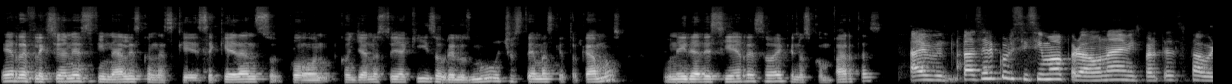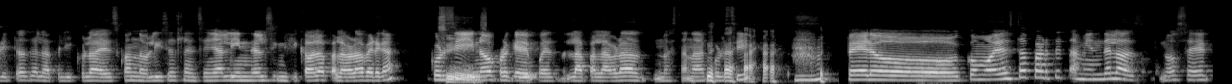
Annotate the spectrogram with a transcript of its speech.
eh, reflexiones finales con las que se quedan so, con, con, Ya no estoy aquí sobre los muchos temas que tocamos. Una idea de cierre, Zoe, que nos compartas. Ay, va a ser cursísimo, pero una de mis partes favoritas de la película es cuando Ulises le enseña a Lynn el significado de la palabra verga. Cursi, sí, ¿no? Porque sí. pues la palabra no está nada cursi. Pero como esta parte también de las, no sé,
